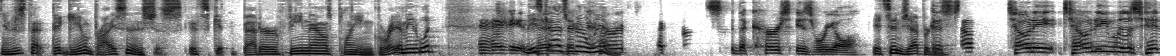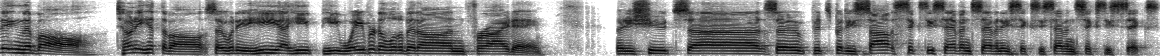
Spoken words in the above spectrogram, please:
and just that, that game of Bryson is just it's getting better. Finau's playing great. I mean, what Hey, These guys are gonna win. The curse, the curse is real it's in jeopardy. because Tony Tony was hitting the ball. Tony hit the ball. So what he he uh, he he wavered a little bit on Friday. But he shoots uh so but, he's solid 67 70 67 66.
